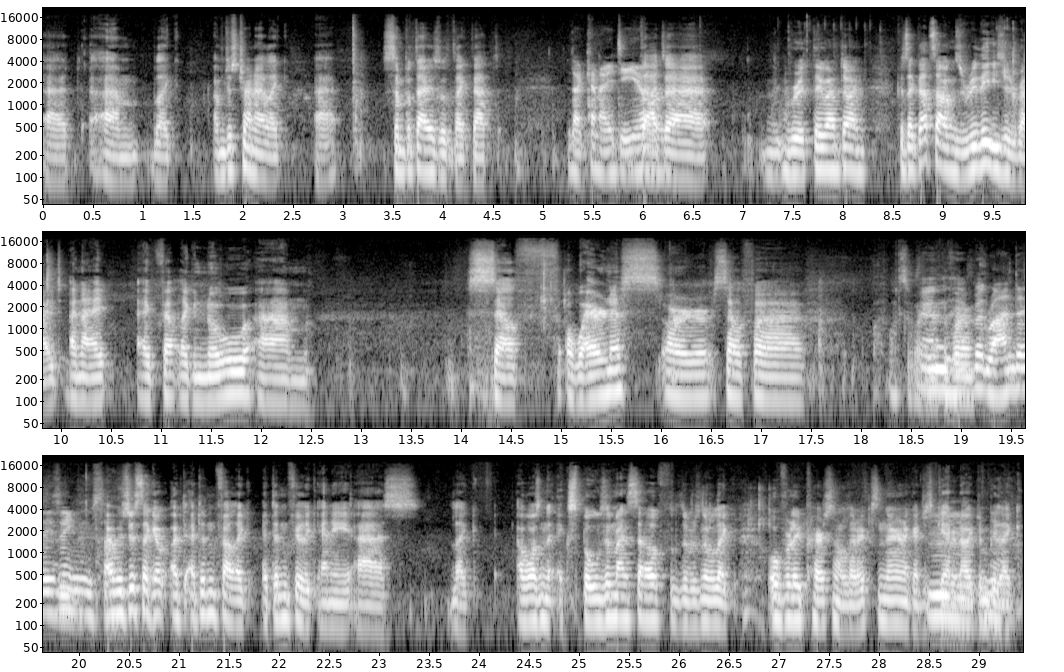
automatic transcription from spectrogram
uh, um, like I'm just trying to like uh, sympathize with like that That kind of idea. that uh, route they went down because like that song was really easy to write and I I felt like no um, self awareness or self uh, what's the word I'm looking? Inhibit- grandizing. I was just like I, I I didn't feel like it didn't feel like any uh, like I wasn't exposing myself. There was no like overly personal lyrics in there. Like I just get it out and be yeah. like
